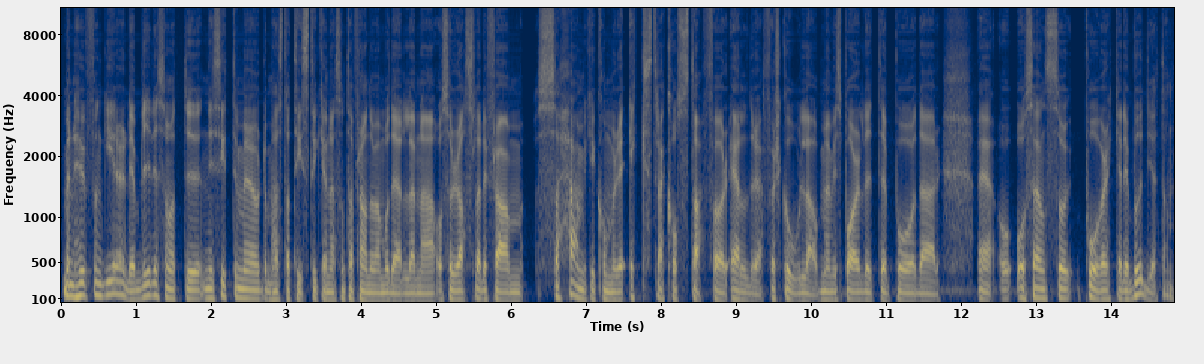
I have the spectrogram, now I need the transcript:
Men hur fungerar det? Blir det som att du, ni sitter med de här statistikerna som tar fram de här modellerna och så rasslar det fram så här mycket kommer det extra kosta för äldre, för skola, men vi sparar lite på där. Eh, och, och sen så påverkar det budgeten.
